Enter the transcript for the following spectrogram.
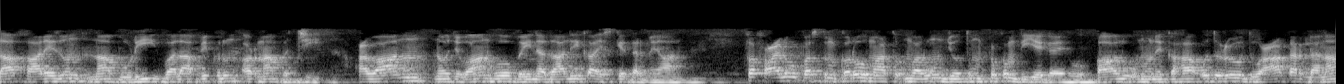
لا خارزن نہ بوڑھی والا بکرن اور نہ بچی عوان نوجوان ہو بین ذالی کا اس کے درمیان۔ ففعلوا پس تم کرو ما تؤمرون جو تم حکم دیے گئے ہو۔ قالو انہوں نے کہا، ادعو دعا کر لنا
